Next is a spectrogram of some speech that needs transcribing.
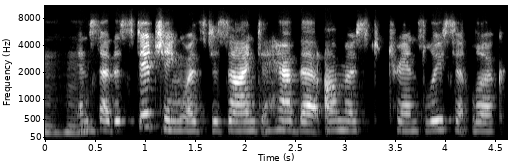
mm-hmm. and so the stitching was designed to have that almost translucent look.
